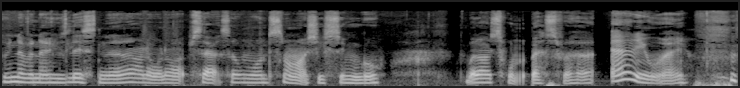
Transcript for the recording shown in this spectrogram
We never know who's listening. And I don't want to upset someone. It's not like she's single. But I just want the best for her. Anyway,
